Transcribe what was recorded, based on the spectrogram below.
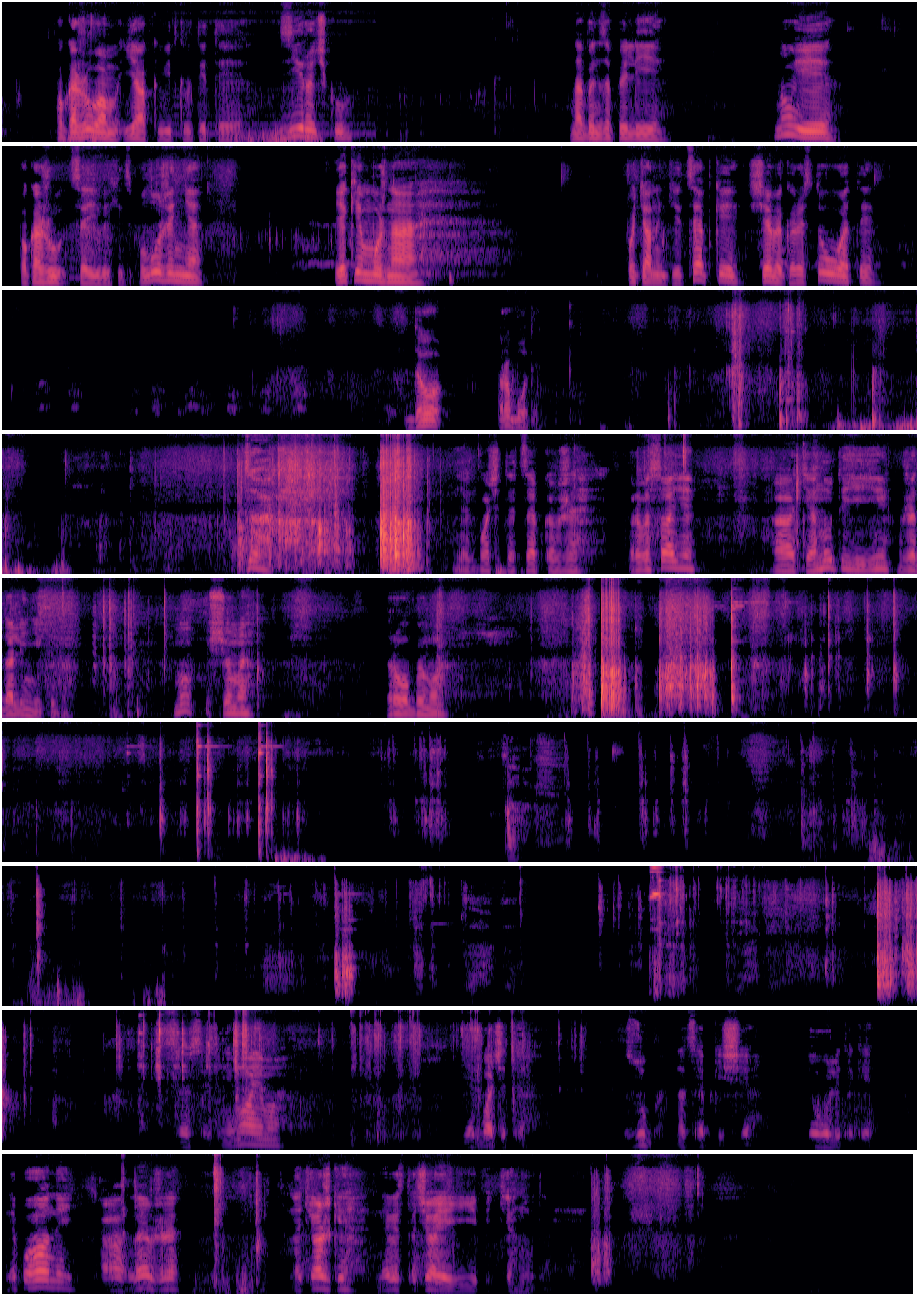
покажу вам, як відкрутити зірочку на бензопилі. Ну і покажу цей вихід з положення, яким можна потягнуті цепки ще використовувати до роботи. Так, як бачите, цепка вже провисає, а тягнути її вже далі нікуди. Ну, що ми робимо? Все знімаємо. Як бачите, зуб на цепці ще доволі таки непоганий, але вже натяжки не вистачає її підтягнути.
